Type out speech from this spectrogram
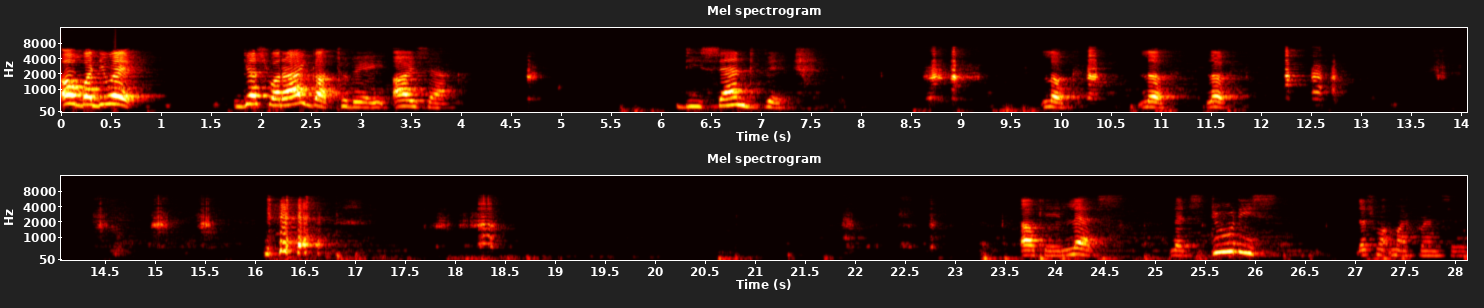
Oh, by the way, Guess what I got today, Isaac? The sandwich. Look, look, look. okay, let's let's do this. That's what my friend said.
